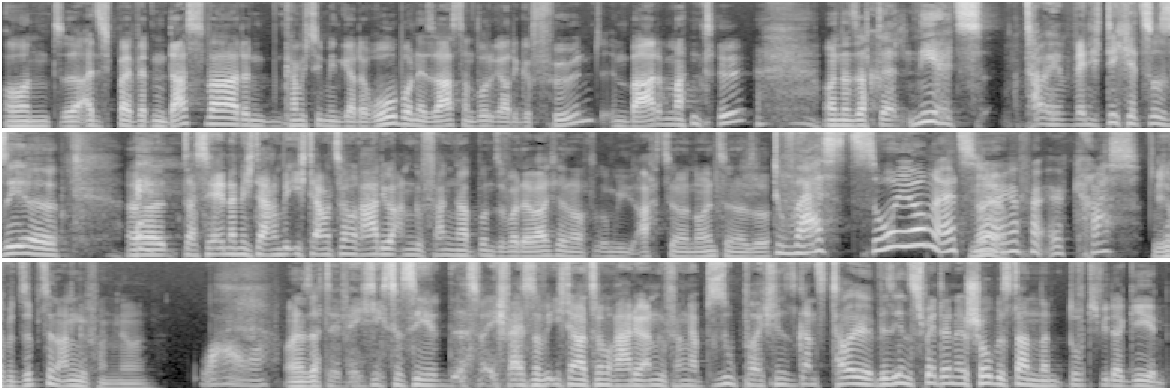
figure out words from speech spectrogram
und äh, als ich bei Wetten das war, dann kam ich zu ihm in die Garderobe und er saß dann, wurde gerade geföhnt im Bademantel. Und dann sagte er, Nils, toll, wenn ich dich jetzt so sehe, äh, das erinnert mich daran, wie ich damals beim Radio angefangen habe und so weiter. Da war ich ja noch irgendwie 18 oder 19 oder so. Du warst so jung, als du Naja. angefangen hast. Krass. Ich habe mit 17 angefangen, ja. Wow. Und dann sagte er, wenn ich dich so sehe, das, ich weiß noch, wie ich damals beim Radio angefangen habe, super, ich finde es ganz toll. Wir sehen uns später in der Show, bis dann. Dann durfte ich wieder gehen.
